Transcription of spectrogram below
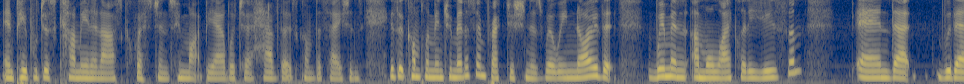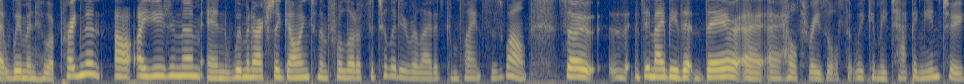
and people just come in and ask questions who might be able to have those conversations. Is it complementary medicine practitioners where we know that women are more likely to use them? And that that women who are pregnant are, are, using them, and women are actually going to them for a lot of fertility related complaints as well. So th- there may be that they're a, a, health resource that we can be tapping into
